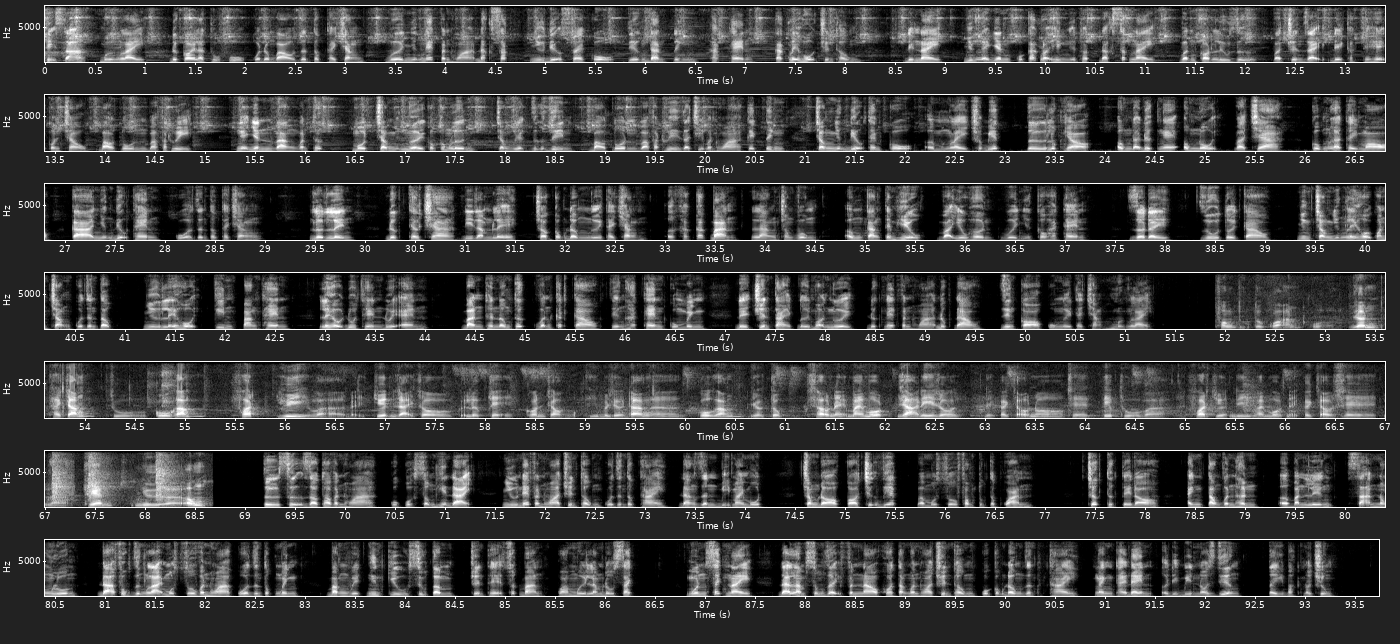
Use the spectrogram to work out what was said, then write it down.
Thị xã Mường Lay được coi là thủ phủ của đồng bào dân tộc Thái Trắng với những nét văn hóa đặc sắc như điệu xòe cổ, tiếng đàn tính, hát then, các lễ hội truyền thống. Đến nay, những nghệ nhân của các loại hình nghệ thuật đặc sắc này vẫn còn lưu giữ và truyền dạy để các thế hệ con cháu bảo tồn và phát huy. Nghệ nhân Vàng Văn Thức, một trong những người có công lớn trong việc giữ gìn, bảo tồn và phát huy giá trị văn hóa kết tinh trong những điệu then cổ ở Mường Lay cho biết, từ lúc nhỏ, ông đã được nghe ông nội và cha, cũng là thầy mò, ca những điệu then của dân tộc Thái Trắng. Lớn lên, được theo cha đi làm lễ cho cộng đồng người Thái Trắng ở khắp các bản, làng trong vùng, ông càng thêm hiểu và yêu hơn với những câu hát thèn. Giờ đây, dù tuổi cao, nhưng trong những lễ hội quan trọng của dân tộc như lễ hội Kin Pang Then, lễ hội đua thuyền đuôi én, bản thân ông Thức vẫn cất cao tiếng hát then của mình để truyền tải tới mọi người được nét văn hóa độc đáo riêng có của người Thái Trắng Mường Lày. Phong tục tập quán của dân Thái Trắng, chú cố gắng phát huy và để truyền dạy cho cái lớp trẻ con cháu. Thì bây giờ đang ờ, cố gắng điều tục. Sau này mai mốt già đi rồi để các cháu nó sẽ tiếp thu và phát triển đi. Mai mốt này các cháu sẽ là then như ờ, ông. Từ sự giao thoa văn hóa của cuộc sống hiện đại nhiều nét văn hóa truyền thống của dân tộc Thái đang dần bị mai một trong đó có chữ viết và một số phong tục tập quán. Trước thực tế đó anh Tòng Văn Hân ở bản Liếng, xã Nong Luống đã phục dựng lại một số văn hóa của dân tộc mình bằng việc nghiên cứu, sưu tầm, chuyển thể xuất bản qua 15 đầu sách. Nguồn sách này đã làm sống dậy phần nào kho tàng văn hóa truyền thống của cộng đồng dân tộc Thái, ngành Thái đen ở Điện Biên nói riêng, Tây Bắc nói chung.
